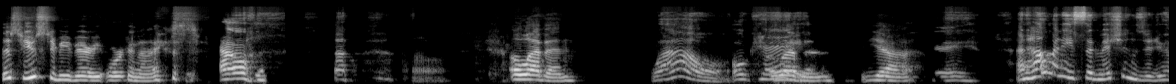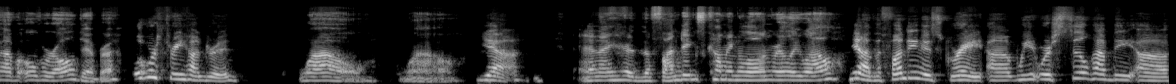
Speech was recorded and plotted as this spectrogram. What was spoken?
This used to be very organized. Oh. oh. 11. Wow. Okay. 11. Yeah. Okay. And how many submissions did you have overall, Deborah? Over 300. Wow. Wow. Yeah. And I heard the funding's coming along really well. Yeah, the funding is great. Uh, we we still have the uh,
